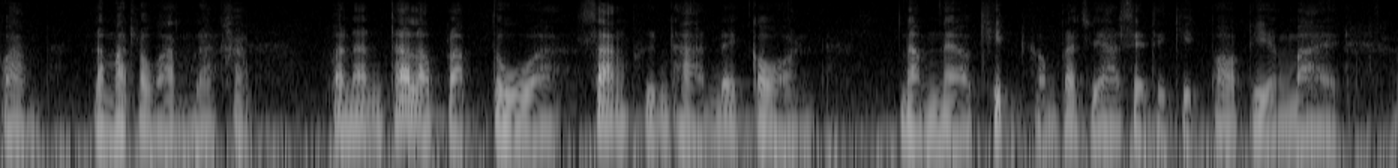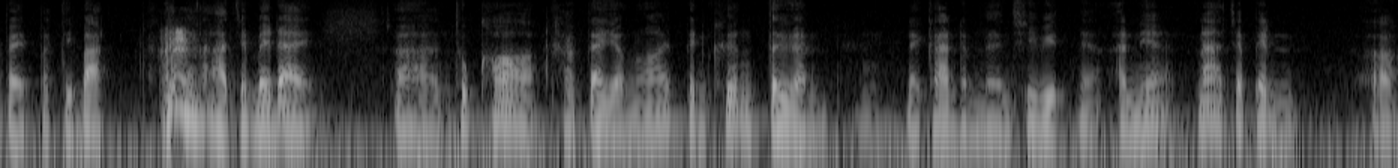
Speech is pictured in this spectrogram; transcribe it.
ความระมัดระวังแล้วครับ เพราะฉะนั้นถ้าเราปรับตัวสร้างพื้นฐานได้ก่อนนำแนวคิดของปรัชญาเศรษฐกิจพอเพียงมาไปปฏิบัติ อาจจะไม่ได้เอ่อทุกข้อครับแต่อย่างน้อยเป็นเครื่องเตือนอืมในการดำเนินชีวิตเนี่ยอันเนี้ยน่าจะเป็นเอ่อ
